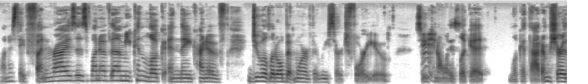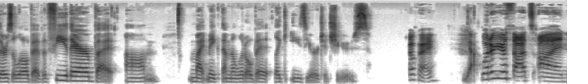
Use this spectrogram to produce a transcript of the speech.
I want to say Fundrise is one of them. You can look and they kind of do a little bit more of the research for you. So you can hmm. always look at look at that. I'm sure there's a little bit of a fee there, but um, might make them a little bit like easier to choose. Okay. Yeah. What are your thoughts on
